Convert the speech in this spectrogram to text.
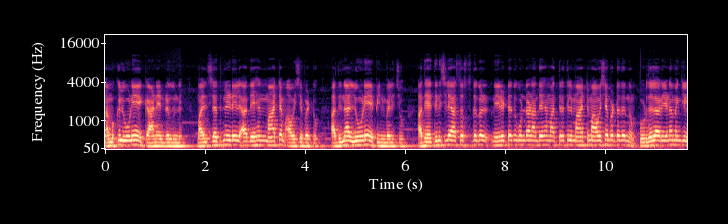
നമുക്ക് ലൂണയെ കാണേണ്ടതുണ്ട്. മത്സരത്തിനിടയിൽ അദ്ദേഹം മാറ്റം ആവശ്യപ്പെട്ടു. അതിനാൽ ലൂണയെ പിൻവലിച്ചു. അദ്ദേഹത്തിന് ചില അസ്വസ്ഥതകൾ നേരിട്ടത് കൊണ്ടാണ് അദ്ദേഹം അത്തരത്തിൽ മാറ്റം ആവശ്യപ്പെട്ടതെന്നും കൂടുതൽ അറിയണമെങ്കിൽ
